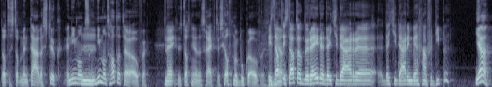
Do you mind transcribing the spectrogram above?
dat is dat mentale stuk. En niemand, Mhm. niemand had het daarover. Nee. Dus ik dacht, ja, dan schrijf ik er zelf mijn boeken over. Is dat, Ja. is dat ook de reden dat je, daar, eh, dat je daarin bent gaan verdiepen? Ja,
